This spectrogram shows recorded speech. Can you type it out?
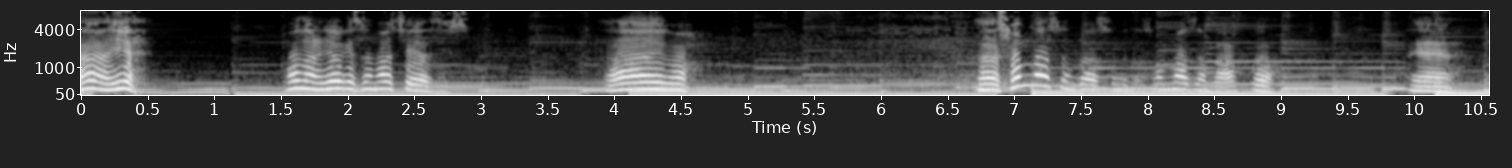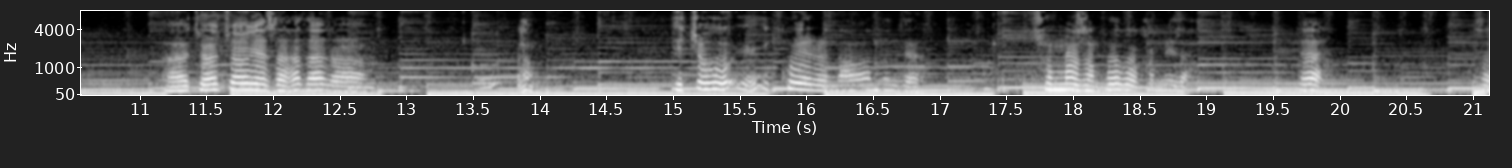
아, 예. 오늘 여기서 마쳐야지. 아이고. 아, 손맛은 봤습니다. 손맛은 봤고. 예. 아, 저쪽에서 하다가 이쪽 입구에를 나왔는데 손맛은 버벅합니다. 예. 그래서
